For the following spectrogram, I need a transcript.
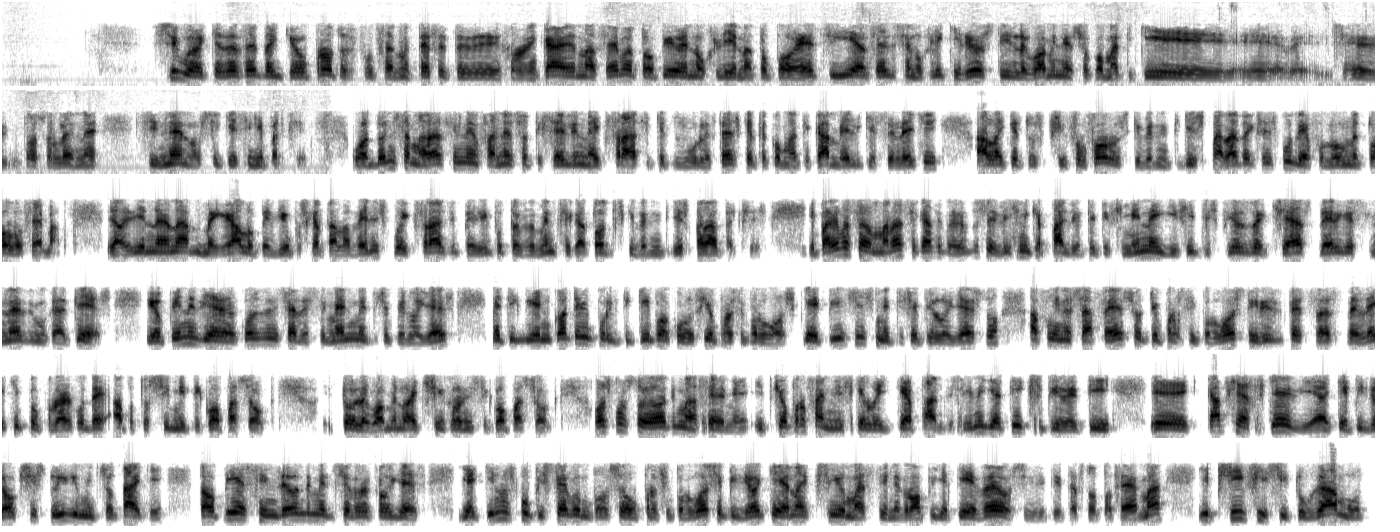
Σίγουρα και δεν θα ήταν και ο πρώτος που θα μετέθεται χρονικά ένα θέμα το οποίο ενοχλεί, να το πω έτσι, ή αν θέλεις ενοχλεί κυρίως την λεγόμενη εσωκομματική, ε, ε, πώς το λένε, συνένωση και συνύπαρξη. Ο Αντώνης Σαμαράς είναι εμφανές ότι θέλει να εκφράσει και τους βουλευτές και τα κομματικά μέλη και στελέχη αλλά και τους ψηφοφόρους κυβερνητικής παράταξης που διαφωνούν με το όλο θέμα. Δηλαδή είναι ένα μεγάλο πεδίο, όπως καταλαβαίνεις, που εκφράζει περίπου το 70% της κυβερνητικής παράταξης. Η παρέμβαση του Αμαρά σε κάθε περίπτωση δείχνει και πάλι ότι επιθυμεί να ηγηθεί της πιο δεξιάς τέργας της Νέας Δημοκρατίας, η οποία είναι διαρκώς δυσαρεστημένη με τις επιλογές, με την γενικότερη πολιτική που ακολουθεί ο Πρωθυπουργός και επίσης με τις επιλογές του, αφού είναι σαφές ότι ο Πρωθυπουργός στηρίζεται στα στελέχη που προέρχονται από το σημητικό Πασόκ το λεγόμενο εξυγχρονιστικό Πασόκ. Ω προς το ερώτημα Θέμη, η πιο προφανής και λογική απάντηση είναι γιατί εξυπηρετεί ε, κάποια σχέδια και επιδιώξει του ίδιου Μητσοτάκη τα οποία συνδέονται με τις ευρωεκλογές. Για εκείνους που πιστεύουν πως ο Πρωθυπουργός επιδιώκει ένα αξίωμα στην Ευρώπη, γιατί ευρέως συζητείται αυτό το θέμα, η ψήφιση του γάμου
